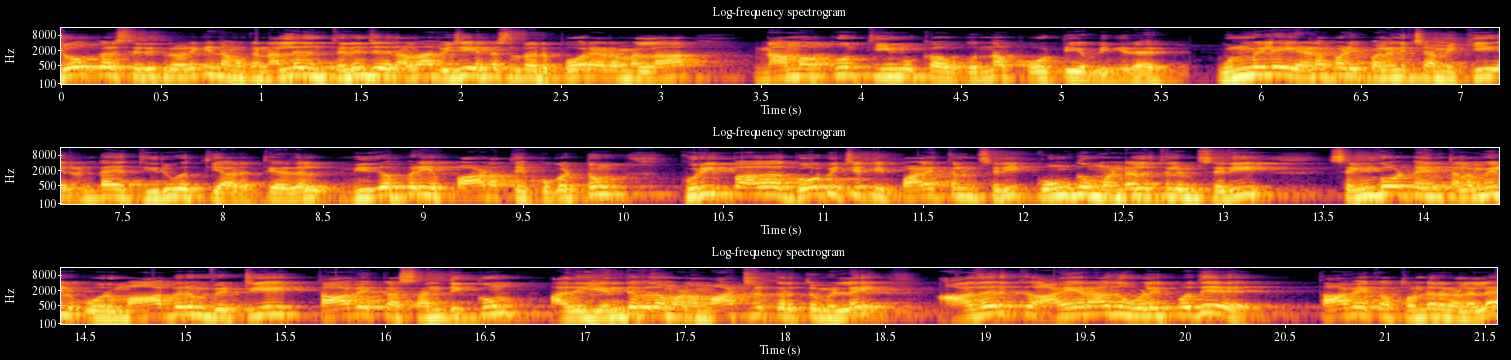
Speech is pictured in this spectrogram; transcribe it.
ஜோக்கர்ஸ் இருக்கிற வரைக்கும் நமக்கு நல்லதுன்னு தெரிஞ்சதுனால தான் விஜய் என்ன சொல்றாரு போற இடமெல்லாம் நமக்கும் திமுகவுக்கும் தான் போட்டி அப்படிங்கிறாரு. உண்மையிலே எடப்பாடி பழனிசாமிக்கு ரெண்டாயிரத்தி இருபத்தி ஆறு தேர்தல் மிகப்பெரிய பாடத்தை புகட்டும். குறிப்பாக கோபிச்செட்டி பாளையத்திலும் சரி கொங்கு மண்டலத்திலும் சரி செங்கோட்டையின் தலைமையில் ஒரு மாபெரும் வெற்றியை தாவேக்கா சந்திக்கும். அதில் எந்த விதமான மாற்று கருத்தும் இல்லை. அதற்கு அயராது உழைப்பது தாவேக்கா தொண்டர்கள் அல்ல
